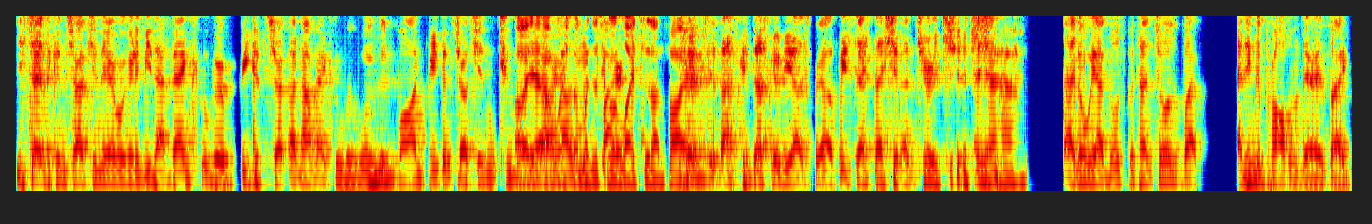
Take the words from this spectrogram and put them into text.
you start the construction there. We're going to be that Vancouver pre-construct, uh, not Vancouver. What was it? Vaughan pre-construction. Two oh yeah, where someone just going lights it on fire. that's good. That's going to be us, bro. We start that shit on churches. yeah, I know we have those potentials, but I think the problem there is like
